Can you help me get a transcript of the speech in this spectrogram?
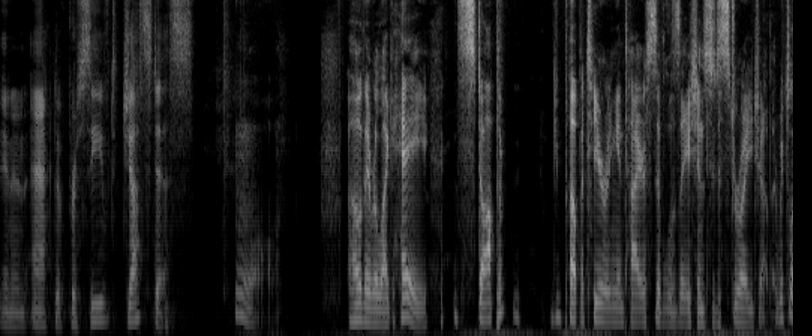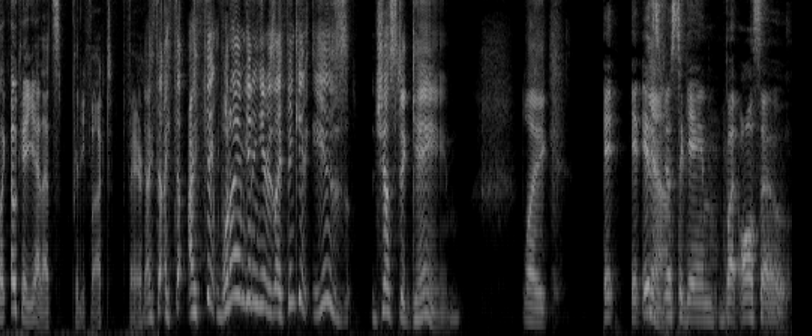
in an act of perceived justice. Oh. oh, they were like, "Hey, stop puppeteering entire civilizations to destroy each other." Which, like, okay, yeah, that's pretty fucked. Fair. I, th- I, th- I think what I'm getting here is I think it is just a game. Like, It it is Yeah. just a game, but also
